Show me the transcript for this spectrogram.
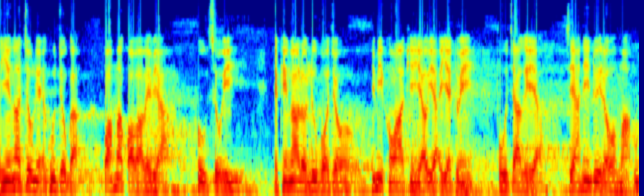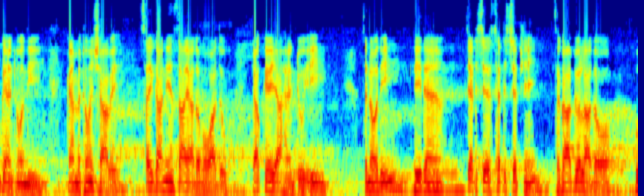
အရင်ကကျုပ်နဲ့အခုကျုပ်ကကွာမှကွာပါပဲဗျာဟုဆို၏ယခင်ကတော့လူပေါ်ကျော်မိမိခွန်အားဖြင့်ရောက်ရအရက်တွင်ပိုကြခဲ့ရာဇရာနှင့်တွေ့တော့မှဥကန်ထွန်းသည်ကံမထွန်းရှာပဲစိုက်ကနှင်းစားရသောဘဝသို့ရောက်ခဲ့ရဟန်တူ၏ကျွန်တော်သည်လေတံပြက်တစ်ချက်ဆက်တစ်ချက်ဖြင့်စကားပြောလာသောဥ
